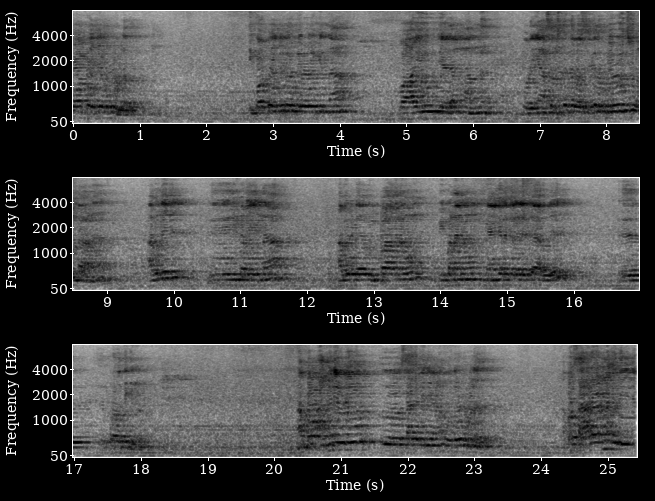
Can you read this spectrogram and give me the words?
കോർപ്പറേറ്റുകൾക്കുള്ളത് ഈ കോർപ്പറേറ്റുകൾ ഉപയോഗിക്കുന്ന വായു ജലം മണ്ണ് തുടങ്ങിയ അസംസ്കൃത വസ്തുക്കൾ ഉപയോഗിച്ചുകൊണ്ടാണ് അവർ ഈ പറയുന്ന അവരുടെ ഉൽപാദനവും വിപണനവും മേഖലകളിലൊക്കെ അവർ പ്രവർത്തിക്കുന്നത് അപ്പോൾ അങ്ങനെ ഒരു ഏഹ്, സാഹചര്യമാണ് പൊതുവെ ഉള്ളത് അപ്പോൾ സാധാരണഗതിയിൽ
